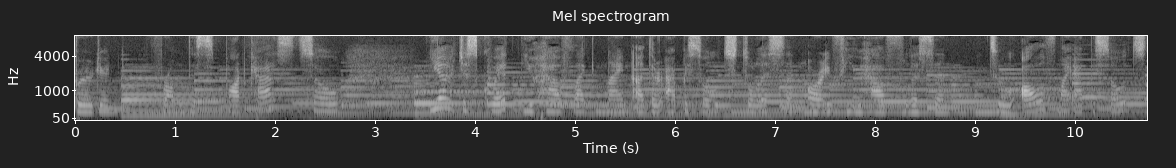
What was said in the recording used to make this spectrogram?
burdened from this podcast. So, yeah, just quit. You have like nine other episodes to listen, or if you have listened to all of my episodes,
